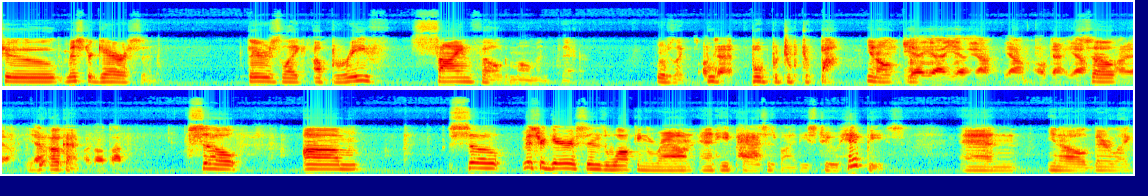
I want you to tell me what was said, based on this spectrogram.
to Mr. Garrison, there's like a brief Seinfeld moment there. Where it was like, boop, Okay. boop, boop, boop, boop, bah. you know. Yeah, yeah, yeah, yeah, yeah. Okay, yeah. So- yeah, yeah. okay. I got that. So, um, so Mr. Garrison's walking around and he passes by these two hippies, and you know they're like,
